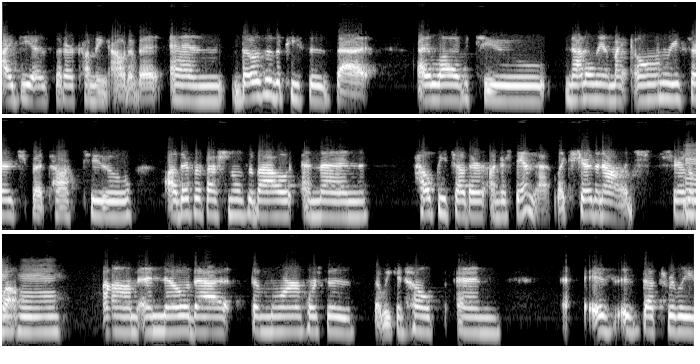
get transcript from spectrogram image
ideas that are coming out of it. And those are the pieces that I love to not only on my own research, but talk to other professionals about and then help each other understand that, like share the knowledge, share the mm-hmm. wealth, um, and know that the more horses that we can help and is, is that's really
